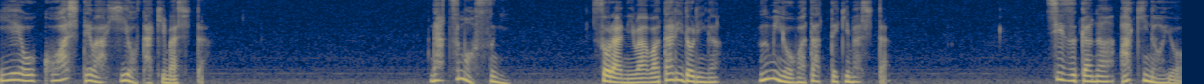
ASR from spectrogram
家を壊しては火を焚きました。夏も過ぎ空には渡り鳥が海を渡ってきました。静かな秋の夜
